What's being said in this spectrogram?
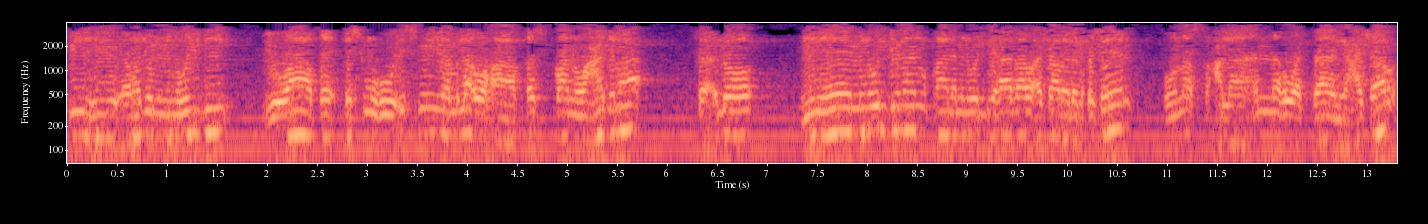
فيه رجل من ولدي يواطئ اسمه اسمي يملأها قسطا وعدلا. سألوه من إيه؟ من ولد من؟ قال من ولد هذا. وأشار إلى الحسين. ونص على أنه هو الثاني عشر.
